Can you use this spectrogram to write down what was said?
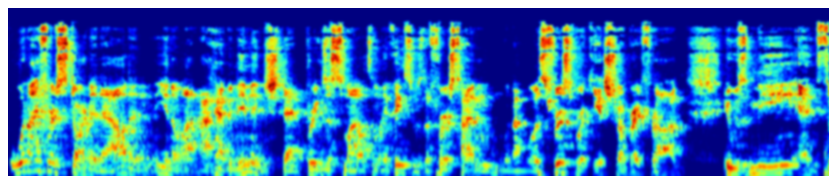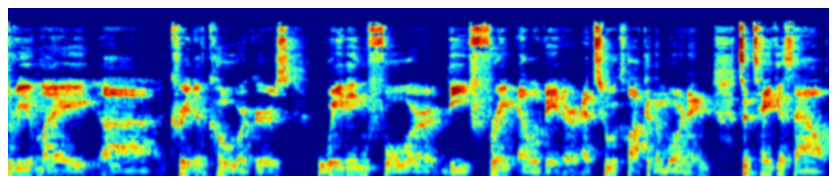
when I first started out, and you know, I, I, have an image that brings a smile to my face. It was the first time when I was first working at Strawberry Frog. It was me and three of my uh, creative coworkers waiting for the freight elevator at two o'clock in the morning to take us out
